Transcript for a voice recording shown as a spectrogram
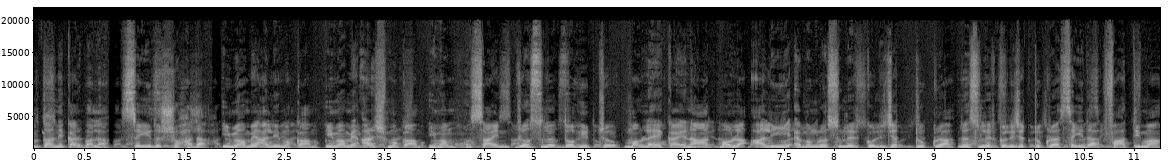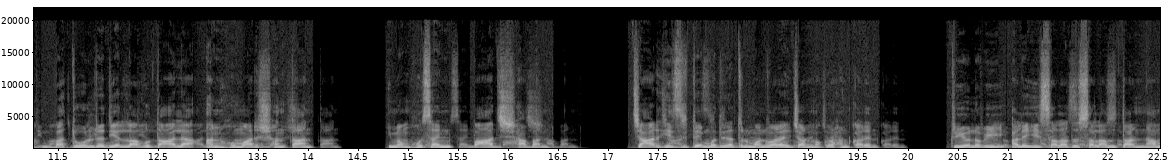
সুলতানে কারবালা সৈয়দুল সোহাদা, ইমামে আলী মকাম, ইমামে আরশ মকাম, ইমাম হোসাইন, রসুলের দহিত্র, মাওলায়ে কায়নাত, মাওলা আলী এবং রসুলের কলিজার টুকরা, রসুলের কলিজার টুকরা সৈয়দা ফাতিমা বাতুল রদিয়াল্লাহু তাআলা আনহুমার সন্তান। ইমাম হোসাইন পাঁচ সাবান চার হিজরিতে মদিনাতুল মনোয়ারায় জন্মগ্রহণ করেন। প্রিয় নবী আলিহি সালাম তার নাম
